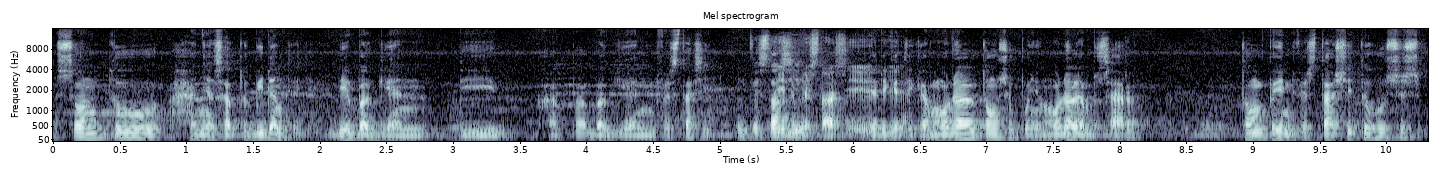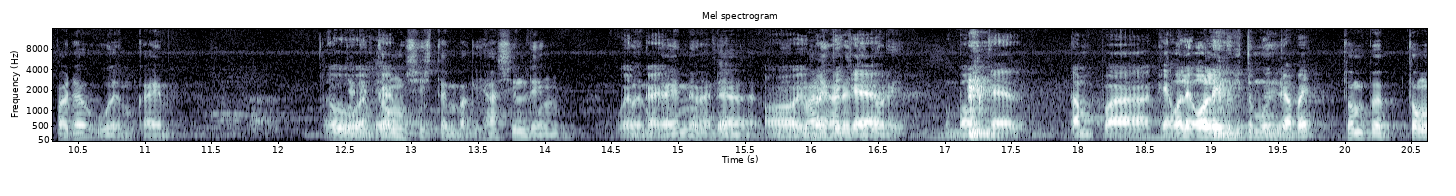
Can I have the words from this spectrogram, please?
Son tuh hanya satu bidang saja. Dia bagian di apa? Bagian investasi. Investasi. investasi Jadi ketika modal tong punya modal yang besar, tong pe investasi itu khusus pada UMKM. oh Jadi UMKM tong sistem bagi hasil dengan UMKM. UMKM, yang ada oh minimal yang ada kayak Tidore. membawa kayak tanpa kayak oleh-oleh begitu mungkin apa ya Tong pe, tong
